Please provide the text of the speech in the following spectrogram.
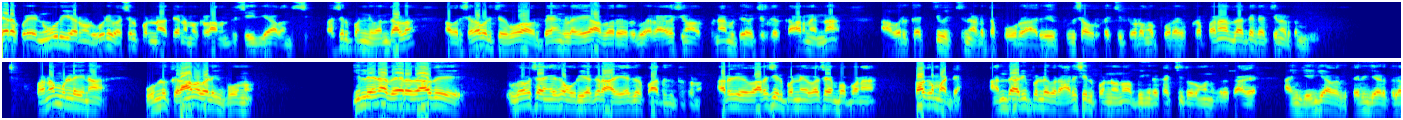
ஏறக்குறைய நூறு இரநூறு கோடி வசூல் பண்ணாதே நமக்கெல்லாம் வந்து செய்தியாக வந்துச்சு. வசூல் பண்ணி வந்தாலும் அவர் செலவழிச்சது போக அவர் பேங்க்லையோ அவர் ரகசியம் அவர் பின்னாமிட்டு வச்சிருக்க காரணம் என்ன? அவர் கட்சி வச்சு நடத்த போறாரு. புதுசா ஒரு கட்சி தொடங்க போறாரு. பணம் இருந்தாத்தே கட்சி நடத்த முடியும். பணம் இல்லைன்னா ஒண்ணு கிராம வேலைக்கு போகணும். இல்லைன்னா வேற ஏதாவது விவசாயம் கேசம் ஒரு ஏக்கர் அரை ஏக்கர் பார்த்துக்கிட்டு இருக்கணும். அரசியல் அரசியல் பண்ண விவசாயம் பார்ப்பானா? பார்க்க மாட்டேன். அந்த அடிப்படையில் இவர் அரசியல் பண்ணணும் அப்படிங்கிற கட்சி தொடங்கணுங்கிறதுக்காக அங்கே இங்கே அவருக்கு தெரிஞ்ச இடத்துல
